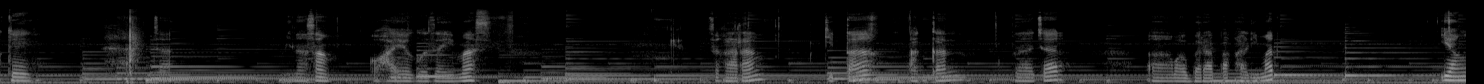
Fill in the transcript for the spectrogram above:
Oke. Okay. minasang. Ohayo gozaimasu. Sekarang kita akan belajar uh, beberapa kalimat yang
